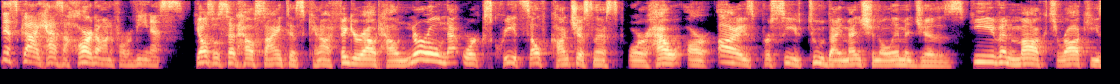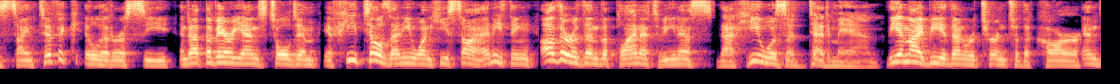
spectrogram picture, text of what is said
This guy has a hard on for Venus. He also said how scientists cannot figure out how neural networks create self consciousness or how our eyes perceive two dimensional images. He even mocked Rocky's scientific illiteracy and at the very end told him if he tells anyone he saw anything other than the planet Venus, that he was a dead man. The MIB then returned to the car, and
